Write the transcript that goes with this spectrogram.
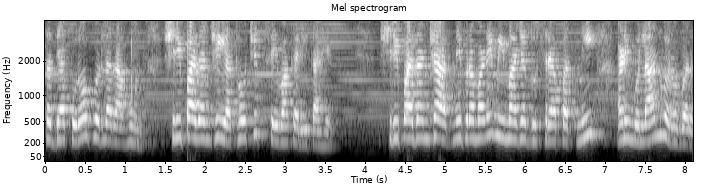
सध्या कुरवपूरला राहून श्रीपादांची यथोचित सेवा करीत आहे. श्रीपादांच्या आज्ञेप्रमाणे मी माझ्या दुसऱ्या पत्नी आणि मुलांबरोबर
